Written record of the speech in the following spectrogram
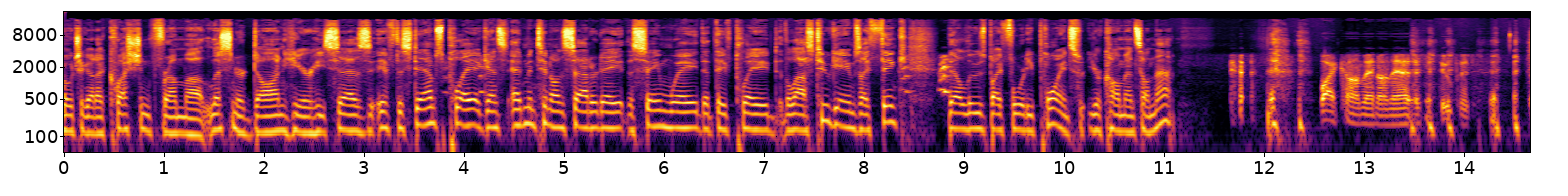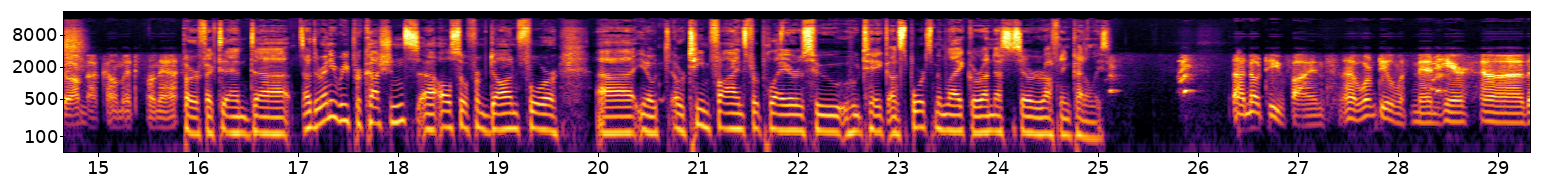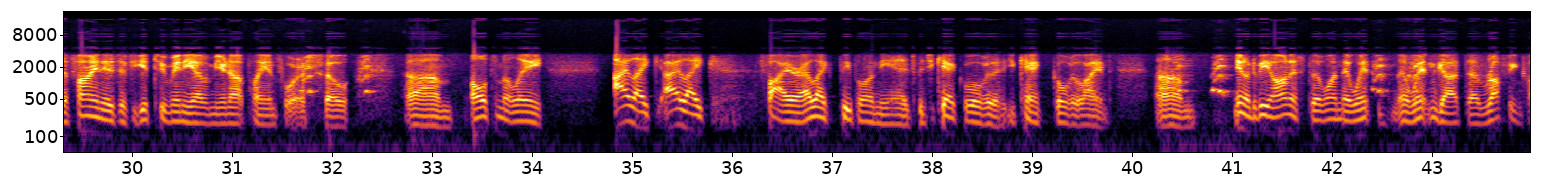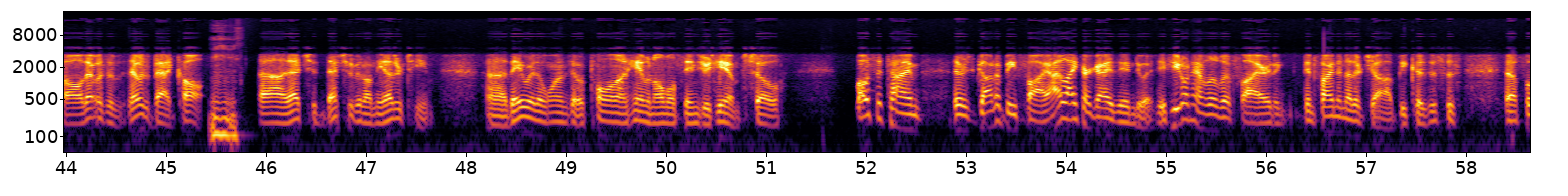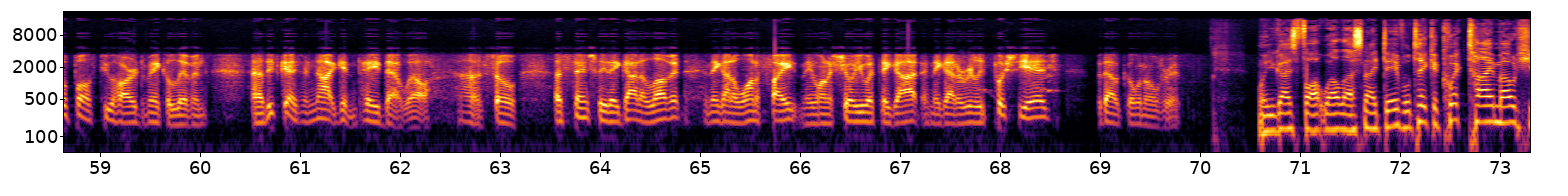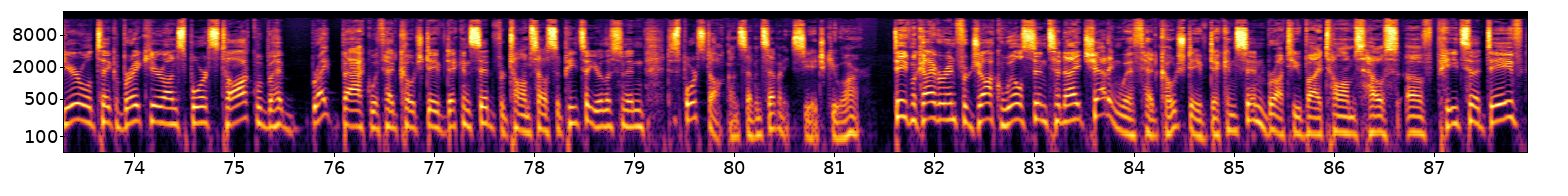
Coach, I got a question from uh, listener Don here. He says, if the Stamps play against Edmonton on Saturday the same way that they've played the last two games, I think they'll lose by 40 points. Your comments on that? Why comment on that? It's stupid. so I'm not commenting on that. Perfect. And uh, are there any repercussions uh, also from Don for uh, you know or team fines for players who who take unsportsmanlike or unnecessary roughening penalties? Uh, no team fines. Uh, we're dealing with men here. Uh, the fine is if you get too many of them, you're not playing for us. So um, ultimately, I like I like fire. I like people on the edge, but you can't go over the you can't go over the line. Um, you know, to be honest, the one that went that went and got the roughing call that was a that was a bad call. Mm-hmm. Uh, that should that should have been on the other team. Uh, they were the ones that were pulling on him and almost injured him. So most of the time, there's got to be fire. I like our guys into it. If you don't have a little bit of fire, then then find another job because this is uh, is too hard to make a living. Uh, these guys are not getting paid that well. Uh, so essentially, they got to love it and they got to want to fight and they want to show you what they got and they got to really push the edge without going over it. Well, you guys fought well last night, Dave. We'll take a quick time out here. We'll take a break here on Sports Talk. We'll be right back with head coach Dave Dickenson for Tom's House of Pizza. You're listening to Sports Talk on 770 CHQR. Dave McIver in for Jock Wilson tonight, chatting with head coach Dave Dickenson, brought to you by Tom's House of Pizza. Dave,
